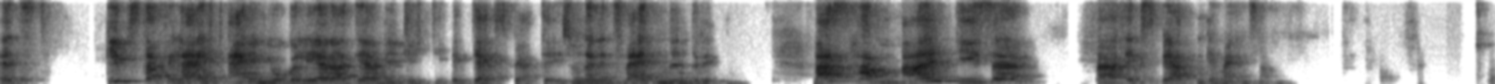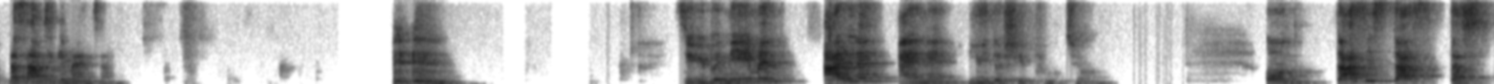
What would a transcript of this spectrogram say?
Jetzt gibt es da vielleicht einen Yogalehrer, der wirklich die, der Experte ist und einen zweiten und einen dritten. Was haben all diese äh, Experten gemeinsam? Was haben sie gemeinsam? Sie übernehmen alle eine Leadership-Funktion. Und das ist das, das,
